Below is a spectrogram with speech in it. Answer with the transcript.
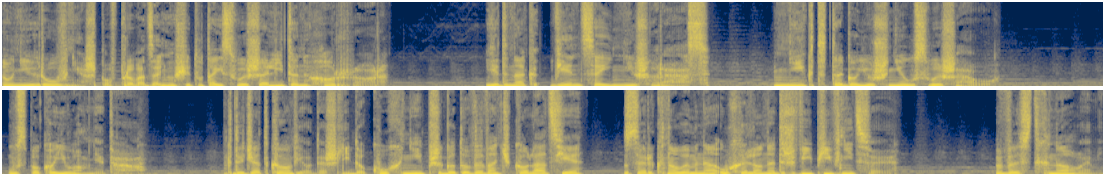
Oni również po wprowadzeniu się tutaj słyszeli ten horror. Jednak więcej niż raz. Nikt tego już nie usłyszał. Uspokoiło mnie to. Gdy dziadkowie odeszli do kuchni przygotowywać kolację, zerknąłem na uchylone drzwi piwnicy. Westchnąłem i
